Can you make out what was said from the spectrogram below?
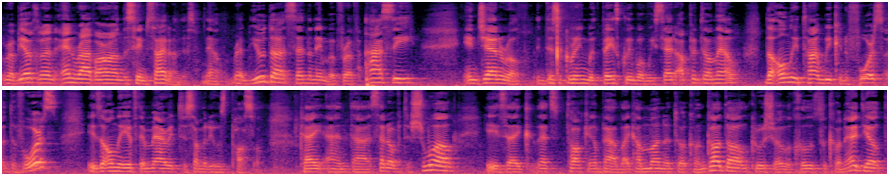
Rabbi Yochanan and Rav are on the same side on this. Now, Rabbi Yudah said the name of Rav Asi. In general, disagreeing with basically what we said up until now, the only time we can force a divorce is only if they're married to somebody who's possible. Okay, and uh, sent over to Shmuel he's like that's talking about like Amana to a Kohen Gadol, Grusha L'chulus L'Kohen Ediot,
